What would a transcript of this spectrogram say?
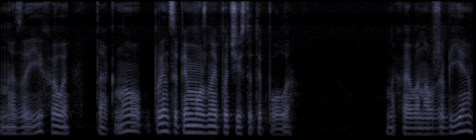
Не заїхали. Так, ну, в принципі, можна і почистити поле. Нехай вона вже б'є.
